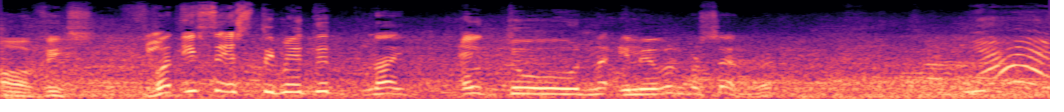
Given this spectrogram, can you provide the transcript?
Oh, fixed. But it's estimated like eight to eleven percent, right? Yes.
